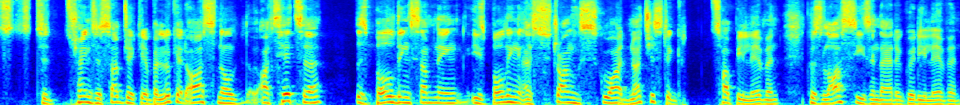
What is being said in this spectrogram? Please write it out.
to change the subject here, but look at Arsenal. Arteta is building something. He's building a strong squad, not just a top 11 because last season they had a good 11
